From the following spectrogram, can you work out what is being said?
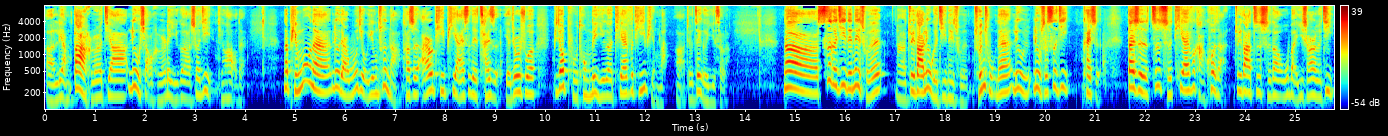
啊，两大核加六小核的一个设计，挺好的。那屏幕呢？六点五九英寸呐，它是 LTPS 的材质，也就是说比较普通的一个 TFT 屏了啊，就这个意思了。那四个 G 的内存啊，最大六个 G 内存，存储呢六六十四 G 开始，但是支持 TF 卡扩展，最大支持到五百一十二个 G，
